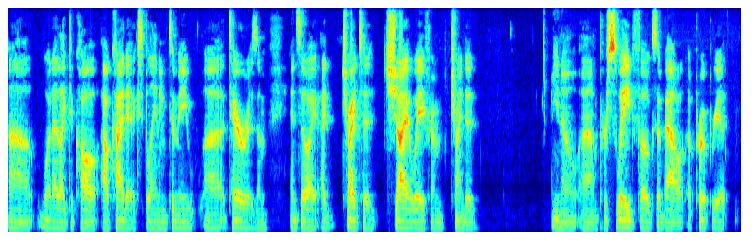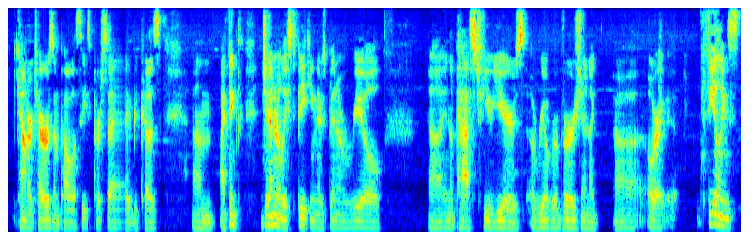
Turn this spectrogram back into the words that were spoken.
uh, what I like to call Al Qaeda explaining to me uh, terrorism, and so I, I, tried to shy away from trying to, you know, um, persuade folks about appropriate counterterrorism policies per se, because um, I think generally speaking, there's been a real uh, in the past few years a real reversion uh, or feelings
